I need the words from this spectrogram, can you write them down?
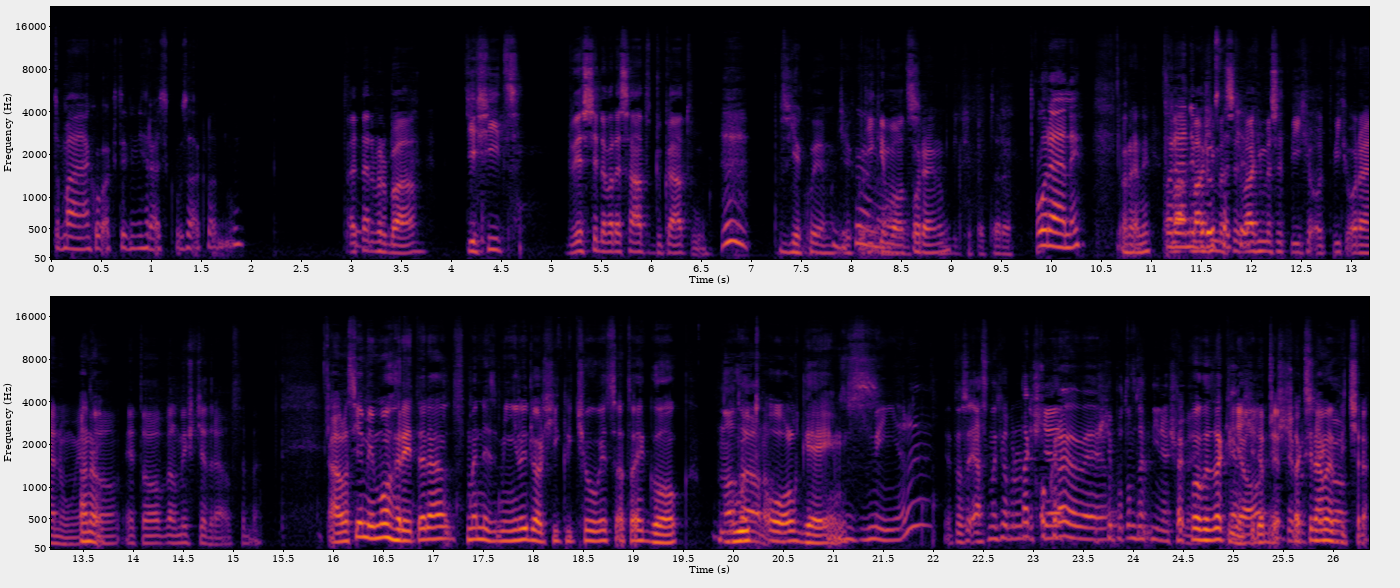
to má nějakou aktivní hráčskou základnu. Petr Vrba, 1290 dukátů. Děkujeme. Děkujeme. Díky moc. Orénu. Díky, Petere. Orény. Orény. Orény vážíme, si, vážíme si tvých, tvých orénů. Je, ano. to, je to velmi štědré od tebe. A vlastně mimo hry teda jsme nezmínili další klíčovou věc a to je GOG. No Good to All Games. Zmínili? To, já jsem chtěl tak ještě, okrajově, ještě potom zaklínačovi. Tak potom zaklínači, dobře, tak prostě si dáme jako, Witchera.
